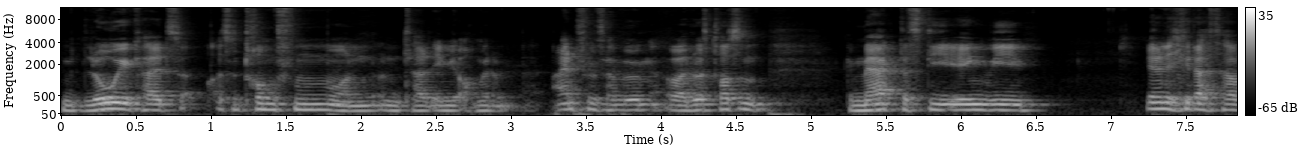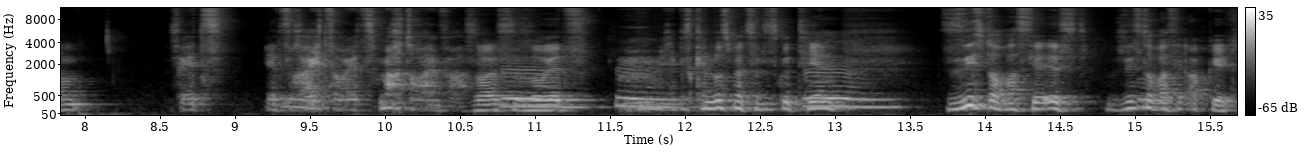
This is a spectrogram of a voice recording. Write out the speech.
mit Logik halt zu, zu trumpfen und, und halt irgendwie auch mit Einfühlvermögen. Aber du hast trotzdem gemerkt, dass die irgendwie innerlich gedacht haben, jetzt, jetzt reicht's doch, jetzt mach doch einfach. So, weißt du, so jetzt, mm. ich habe jetzt keine Lust mehr zu diskutieren. Mm. Du siehst doch, was hier ist. Du siehst mm. doch, was hier abgeht.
